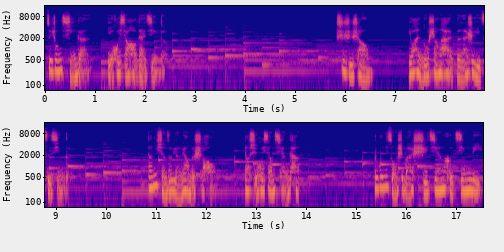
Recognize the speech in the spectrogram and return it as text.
最终情感也会消耗殆尽的。事实上，有很多伤害本来是一次性的。当你选择原谅的时候，要学会向前看。如果你总是把时间和精力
